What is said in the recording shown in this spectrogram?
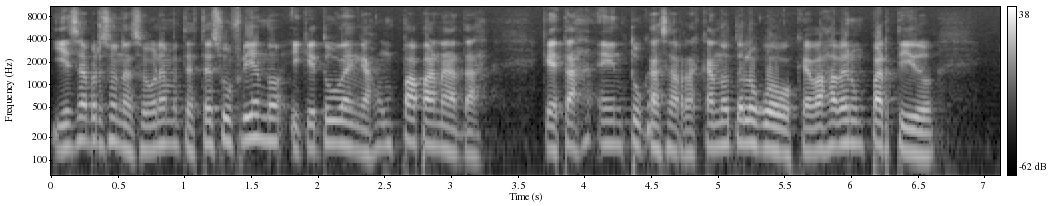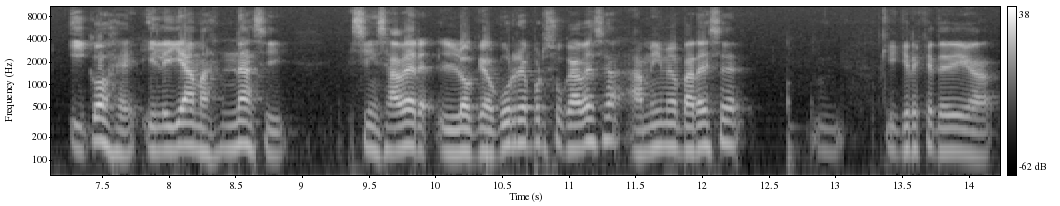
Y esa persona seguramente esté sufriendo y que tú vengas un papanata que estás en tu casa rascándote los huevos, que vas a ver un partido y coges y le llamas nazi sin saber lo que ocurre por su cabeza, a mí me parece, ¿qué quieres que te diga?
